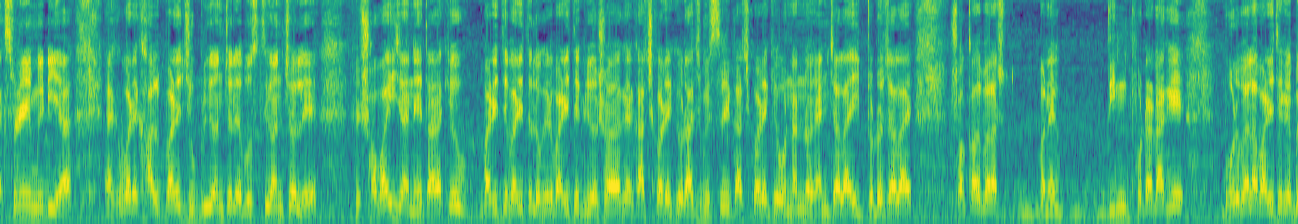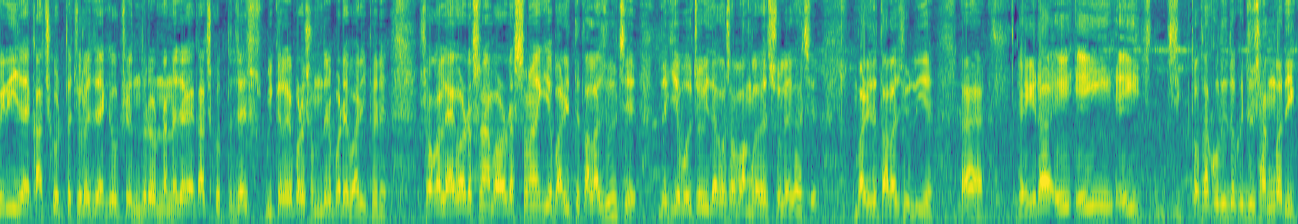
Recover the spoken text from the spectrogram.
এক্সপ্রেনের মিডিয়া, একেবারে খালপাড়ে ঝুপড়ি অঞ্চলে, বস্তি অঞ্চলে, সবাই জানে তারা কেউ বাড়িতে বাড়িতে লোকের বাড়িতে গৃহ সহায়কের কাজ করে, কেউ রাজমিস্ত্রির কাজ করে, কেউ অন্যান্য ভ্যান চালায়, টোটো চালায়, সকালবেলা মানে দিন ফোটার আগে ভোরবেলা বাড়ি থেকে বেরিয়ে যায়, কাজ করতে চলে যায়, কেউ ট্রেন ধরে অন্যান্য জায়গায় কাজ করতে যায়, বিকেলের পরে সন্ধ্যের পরে বাড়ি ফেরে। সকাল এগারোটার সময়, বারোটার সময় গিয়ে বাড়িতে তালা ঝুলছে, দেখিয়ে বলছে, ওই দেখো, সব বাংলাদেশ চলে গেছে, বাড়িতে তালা ঝুলিয়ে। হ্যাঁ এরা এই এই এই তথাকথিত কিছু সাংবাদিক,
